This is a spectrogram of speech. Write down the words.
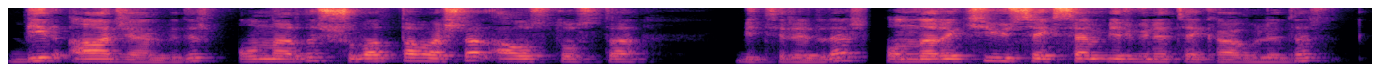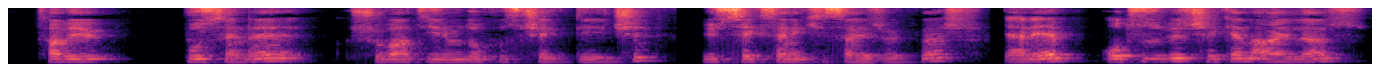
1A celbidir. Onlar da Şubat'ta başlar, Ağustos'ta bitirirler. Onlarınki 181 güne tekabül eder. Tabi bu sene Şubat 29 çektiği için 182 sayacaklar. Yani hep 31 çeken aylar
